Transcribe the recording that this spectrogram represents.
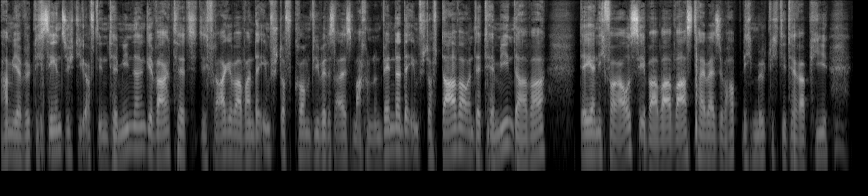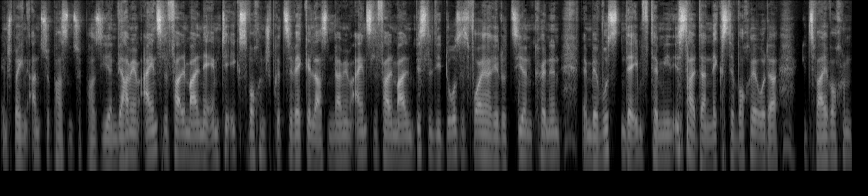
haben ja wirklich sehnsüchtig auf den Termin dann gewartet. Die Frage war, wann der Impfstoff kommt, wie wir das alles machen. Und wenn dann der Impfstoff da war und der Termin da war, der ja nicht voraussehbar war, war es teilweise überhaupt nicht möglich, die Therapie entsprechend anzupassen, zu pausieren. Wir haben im Einzelfall mal eine MTX-Wochenspritze weggelassen. Wir haben im Einzelfall mal ein bisschen die Dosis vorher reduzieren können, wenn wir wussten, der Impftermin ist halt dann nächste Woche oder in zwei Wochen.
